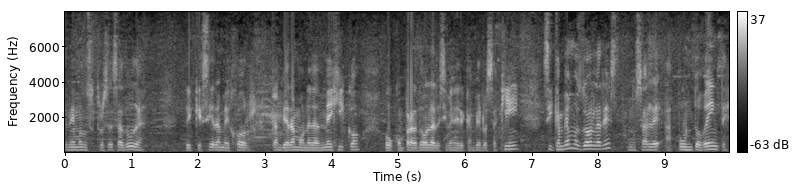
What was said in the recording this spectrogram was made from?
Teníamos nosotros esa duda de que si era mejor cambiar a moneda en México o comprar dólares y venir a cambiarlos aquí. Si cambiamos dólares nos sale a punto 20.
